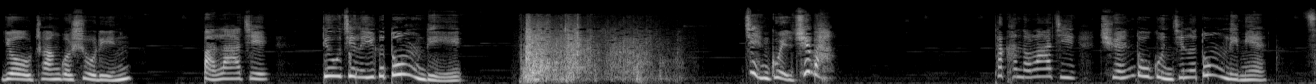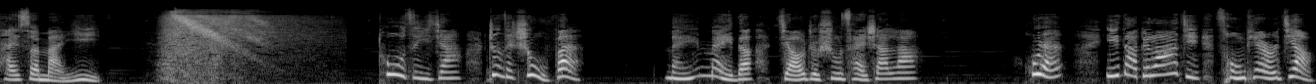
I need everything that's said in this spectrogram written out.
又穿过树林，把垃圾丢进了一个洞里。见鬼去吧！他看到垃圾全都滚进了洞里面，才算满意。兔子一家正在吃午饭，美美的嚼着蔬菜沙拉。忽然，一大堆垃圾从天而降。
